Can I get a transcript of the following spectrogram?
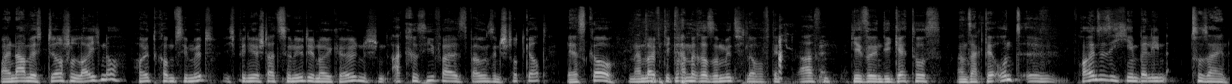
mein Name ist Dirschel Leuchner. Heute kommen Sie mit. Ich bin hier stationiert in Neukölln. Ich bin aggressiver als bei uns in Stuttgart. Let's go. Und dann läuft die Kamera so mit. Ich laufe auf den Straßen, gehe so in die Ghettos. Dann sagt er, und äh, freuen Sie sich hier in Berlin zu sein?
